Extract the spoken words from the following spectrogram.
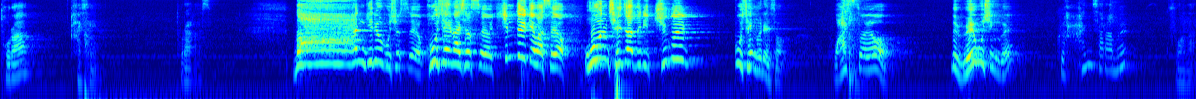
돌아가세요. 돌아가세요. 먼 길을 오셨어요. 고생하셨어요. 힘들게 왔어요. 온 제자들이 죽을 고생을 해서 왔어요. 근데 왜 오신 거예요? 그 한 사람을 구원하라.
